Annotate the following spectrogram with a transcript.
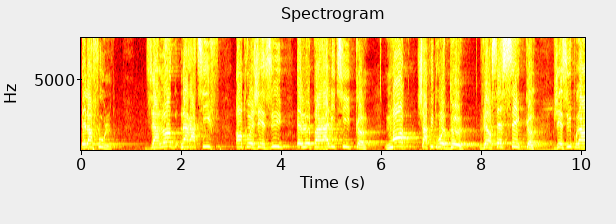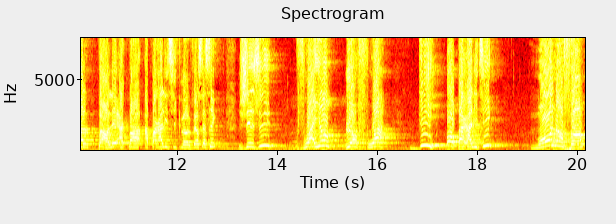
et la foule. Dialogue narratif entre Jésus et le paralytique. Marc chapitre 2, verset 5. Jésus pral parler à, paralytique. Verset 5. Jésus, voyant leur foi, dit au paralytique, mon enfant,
